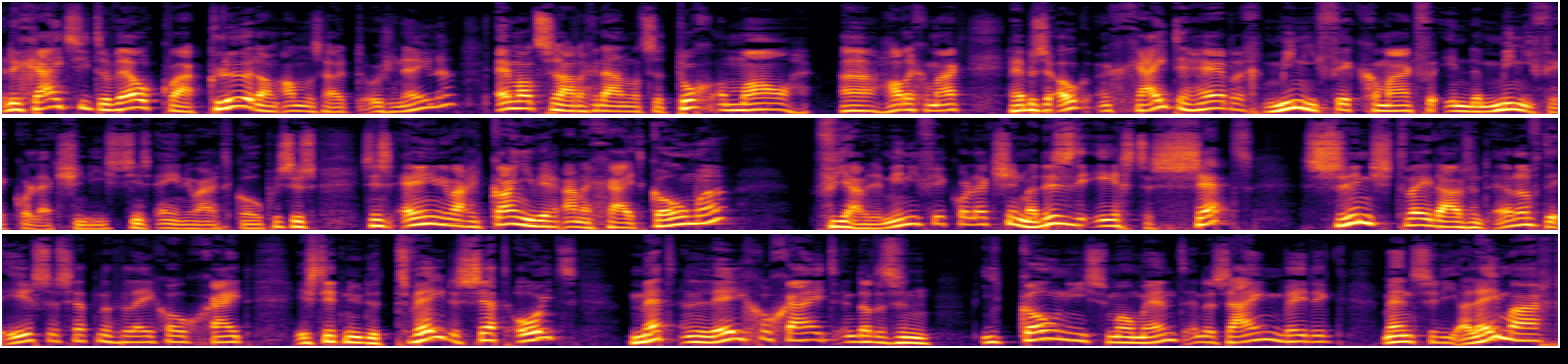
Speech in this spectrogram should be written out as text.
De geit ziet er wel qua kleur dan anders uit de originele. En wat ze hadden gedaan, omdat ze toch een mal eh, hadden gemaakt, hebben ze ook een geitenherder minifig gemaakt voor in de minifig collection, die sinds 1 januari te kopen is. Dus sinds 1 januari kan je weer aan een geit komen via de minifig collection. Maar dit is de eerste set sinds 2011. De eerste set met Lego geit. Is dit nu de tweede set ooit met een Lego geit. En dat is een iconisch moment. En er zijn, weet ik, mensen die alleen maar,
